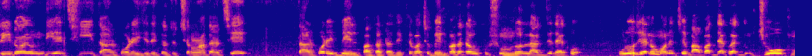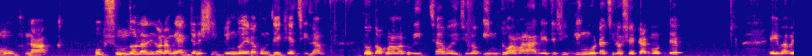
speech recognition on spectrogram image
ত্রিনয়ন দিয়েছি, তারপরে এই যে দেখতে পাচ্ছ চাঁদ আছে, তারপরে বেল পাতাটা দেখতে পাচ্ছ বেল পাতাটাও খুব সুন্দর লাগছে, দেখো। পুরো যেন মনে হচ্ছে বাবার, দেখো একদম চোখ, মুখ, নাক, খুব সুন্দর লাগে কারণ আমি একজনের শিবলিঙ্গ এরকম দেখেছিলাম। তো তখন আমার খুব ইচ্ছা হয়েছিল, কিন্তু আমার আগে যে শিবলিঙ্গটা ছিল সেটার মধ্যে এইভাবে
